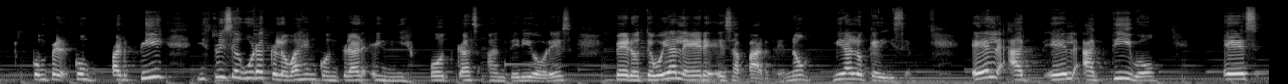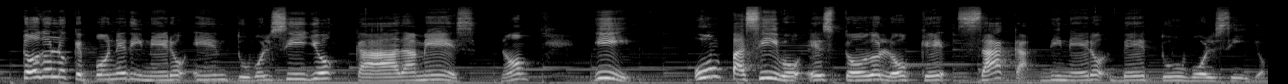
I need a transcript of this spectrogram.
compartí y estoy segura que lo vas a encontrar en mis podcasts anteriores, pero te voy a leer esa parte, ¿no? Mira lo que dice. El, el activo es todo lo que pone dinero en tu bolsillo cada mes, ¿no? Y un pasivo es todo lo que saca dinero de tu bolsillo.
